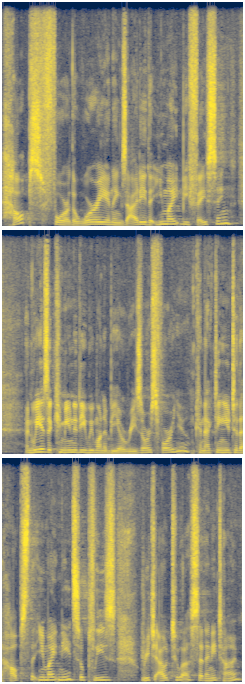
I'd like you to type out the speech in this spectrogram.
helps for the worry and anxiety that you might be facing. And we as a community, we want to be a resource for you, connecting you to the helps that you might need. So please reach out to us at any time.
